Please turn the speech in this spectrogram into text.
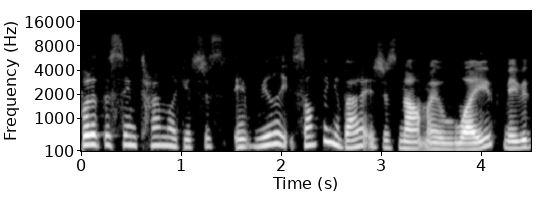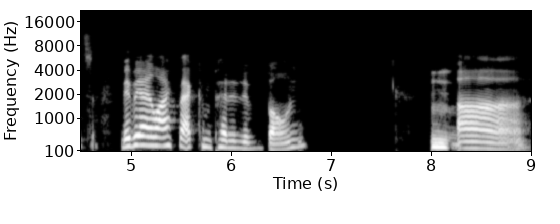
but at the same time like it's just it really something about it is just not my life. Maybe it's maybe i lack that competitive bone. Mm. uh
